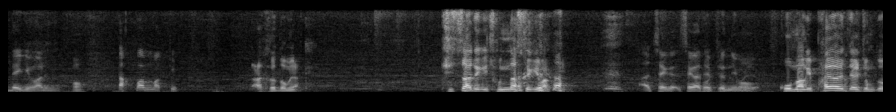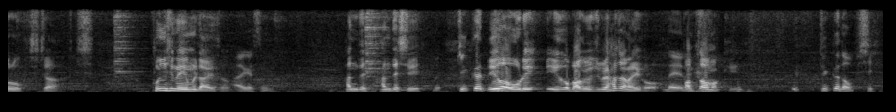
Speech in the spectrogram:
내기 말입니다. 어. 딱밤 맞기? 아 그거 너무 약해. 귀싸대기 존나 세게 맞기. 아 제가 제가 대표님을요. 어, 고막이 파열될 정도로 진짜 혼신의 힘을 다해서 알겠습니다. 한 대씩 한 대씩. 뒤끝 이거 우리 이거 막 요즘에 하잖아 이거. 네, 네. 빰따 맞기. 뒤끝 없이.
